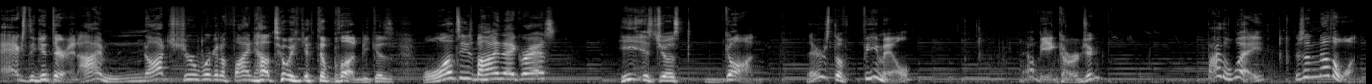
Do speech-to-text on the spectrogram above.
actually get there? And I'm not sure we're gonna find out till we get the blood, because once he's behind that grass, he is just gone. There's the female. That'll be encouraging. By the way, there's another one.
